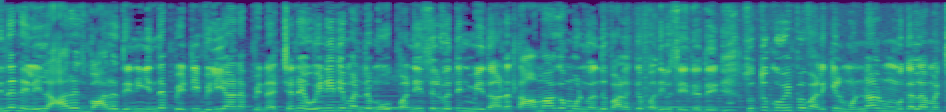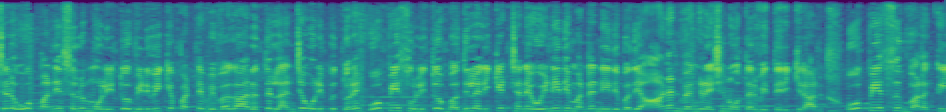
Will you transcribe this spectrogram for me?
இந்த நிலையில் ஆர் எஸ் பாரதியின் இந்த பேட்டி வெளியான பின்னர் சென்னை உயர்நீதிமன்றம் ஓ பன்னீர்செல்வத்தின் மீதான தாமாக முன் வந்து வழக்கு பதிவு செய்தது. சொத்து குவிப்பு வழக்கில் முன்னாள் முதலமைச்சர் ஓ பன்னீர்செல்வம் உள்ளிட்டோர் விடுவிக்கப்பட்ட விவகாரத்தில் லஞ்ச ஒழிப்புத்துறை ஓபிஎஸ் உள்ளிட்டோர் பதிலளிக்க சென்னை உயர்நீதிமன்ற நீதிபதி ஆனந்த் வெங்கடேசன் உத்தரவிட்டிருக்கிறார் ஓபிஎஸ் வழக்கு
